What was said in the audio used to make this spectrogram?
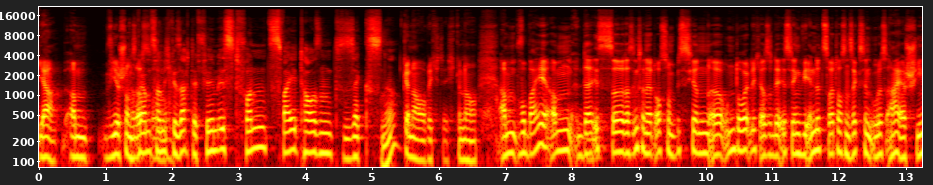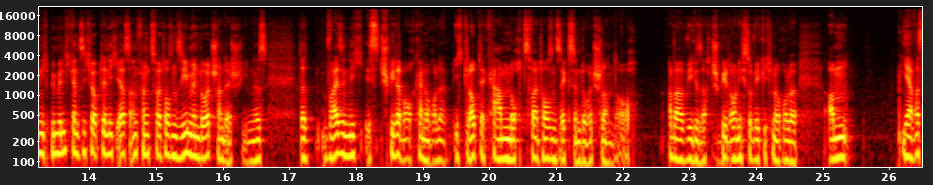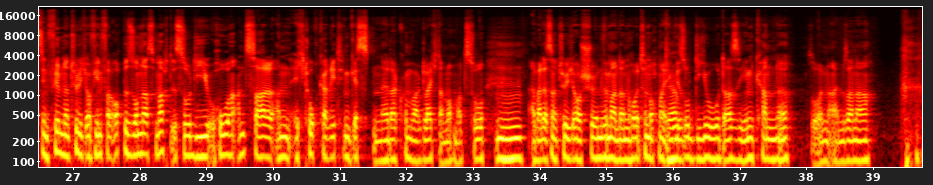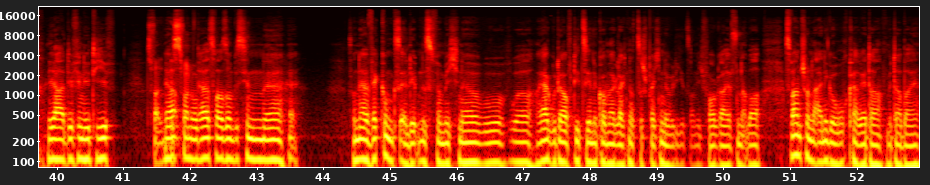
Ja, ähm, wie ihr schon Wir sagt. haben es noch also- nicht gesagt, der Film ist von 2006, ne? Genau, richtig, genau. Ähm, wobei, ähm, da ist äh, das Internet auch so ein bisschen äh, undeutlich. Also der ist irgendwie Ende 2006 in den USA erschienen. Ich bin mir nicht ganz sicher, ob der nicht erst Anfang 2007 in Deutschland erschienen ist. Das weiß ich nicht, ist, spielt aber auch keine Rolle. Ich glaube, der kam noch 2006 in Deutschland auch. Aber wie gesagt, spielt auch nicht so wirklich eine Rolle. Ähm, ja, was den Film natürlich auf jeden Fall auch besonders macht, ist so die hohe Anzahl an echt hochkarätigen Gästen. Ne? Da kommen wir gleich dann noch mal zu. Aber das ist natürlich auch schön, wenn man dann heute noch mal Ja. irgendwie so Dio da sehen kann, ne? So in einem seiner. Ja, definitiv. Zwar, Ja, zwar nur ja, es war so ein bisschen äh, so ein Erweckungserlebnis für mich, ne, wo, wo, ja gut, auf die Szene kommen wir gleich noch zu sprechen, da will ich jetzt auch nicht vorgreifen, aber es waren schon einige Hochkaräter mit dabei.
